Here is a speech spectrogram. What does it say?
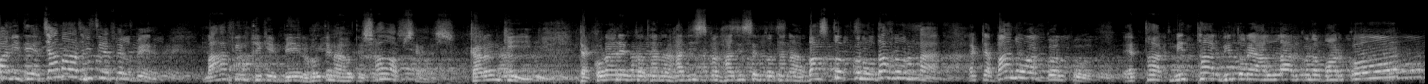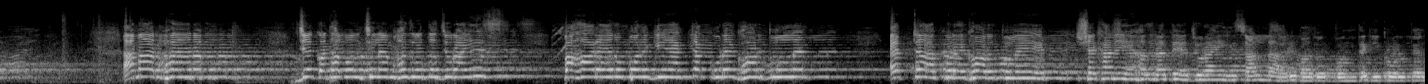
পানি দিয়ে জামা ভিজিয়ে ফেলবেন। মাহফিল থেকে বের হতে না হতে সব শেষ। কারণ কি? এটা কোরআনের কথা না, হাদিস হাদিসের কথা না, বাস্তব কোন উদাহরণ না, একটা বানোয়ার গল্প। অর্থাৎ মিথ্যার ভিতরে আল্লাহর কোন বরকত? আমার ভাইরা যে কথা বলছিলাম হজরত জুরাইস পাহাড়ের উপরে গিয়ে একটা করে ঘর তুললেন। একটা করে ঘর তুলে সেখানে হজরতে জুরাইস আল্লাহর ইবাদত বন্দেগী করতেন?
